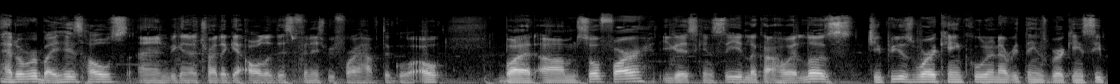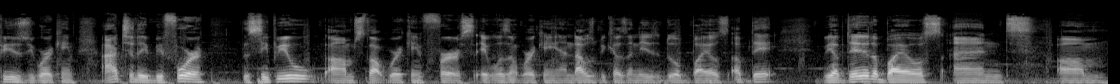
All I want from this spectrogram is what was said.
head over by his house and we're gonna try to get all of this finished before I have to go out. But um so far you guys can see look at how it looks. Gpu is working cooler and everything's working cpu is working. Actually before the cpu um stopped working first. It wasn't working and that was because i needed to do a bios update. We updated the bios and um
